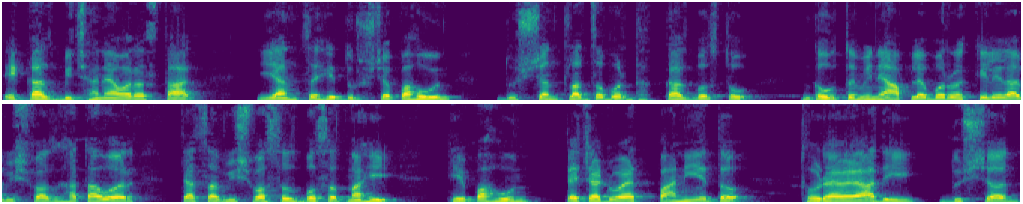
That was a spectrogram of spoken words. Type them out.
एकाच बिछाण्यावर असतात. यांचं हे दृश्य पाहून दुष्यंतला जबर धक्काच बसतो. गौतमीने आपल्याबरोबर केलेल्या विश्वासघातावर त्याचा विश्वासच बसत नाही. हे पाहून त्याच्या डोळ्यात पाणी येतं. थोड्या वेळाआधी दुष्यंत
